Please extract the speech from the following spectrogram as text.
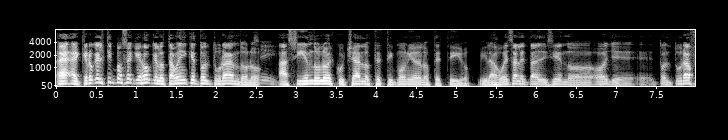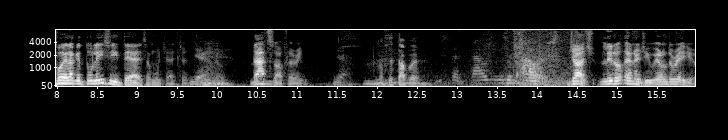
ah, creo que el tipo se quejó que lo estaban y que torturándolo, Sí. haciéndolo escuchar los testimonios de los testigos. Y la jueza le está diciendo, oye, eh, tortura fue la que tú le hiciste a esa muchacha. Yeah. You know, That's suffering. No se tape. You spent thousands of hours Judge, little energy, we're on the radio.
